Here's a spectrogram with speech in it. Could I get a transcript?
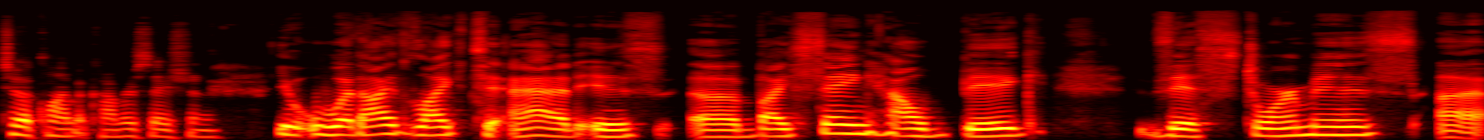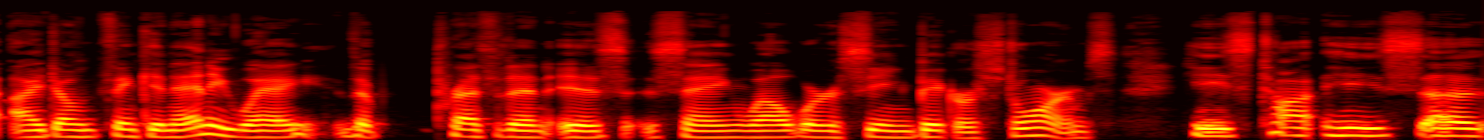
to a climate conversation. What I'd like to add is uh, by saying how big this storm is, uh, I don't think in any way the president is saying, "Well, we're seeing bigger storms." He's ta- he's uh,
